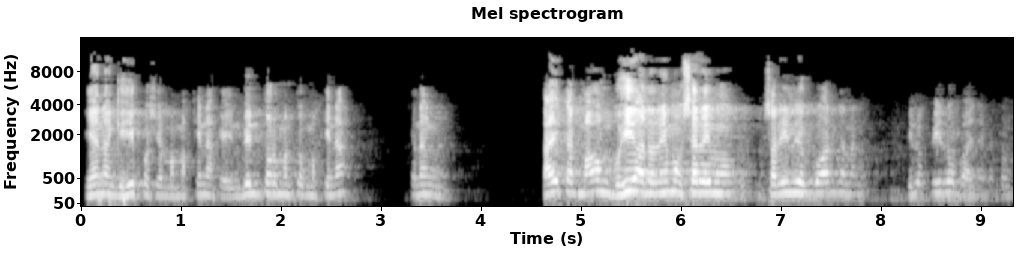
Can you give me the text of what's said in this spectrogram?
yan ang gihipos yung mamakina kay inventor man tong makina. Kanang tay kag maong buhian na nimo sarili mo sarili og kuan kanang pilo-pilo ba nya katong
